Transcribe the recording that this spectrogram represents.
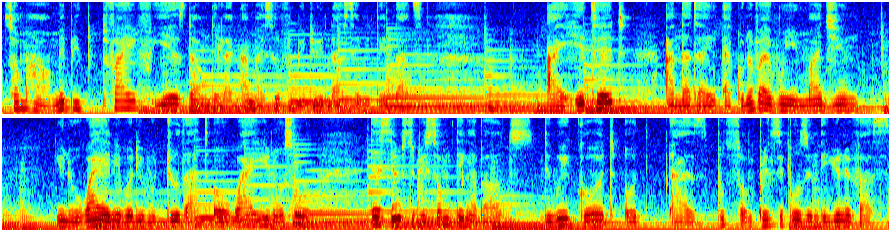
somehow maybe five years down the line I myself will be doing that same thing that I hated and that I, I could never even imagine you know why anybody would do that or why you know. So there seems to be something about the way God or has put some principles in the universe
